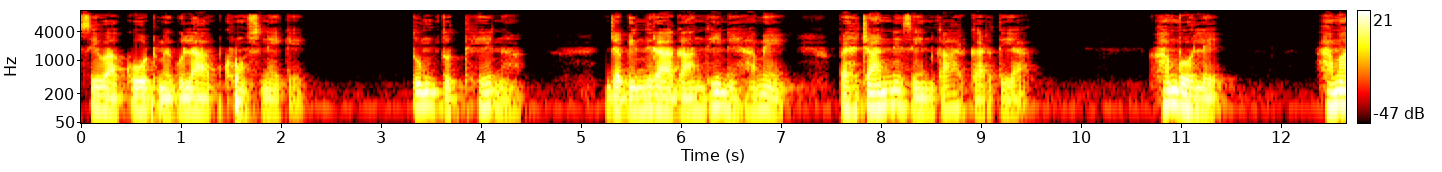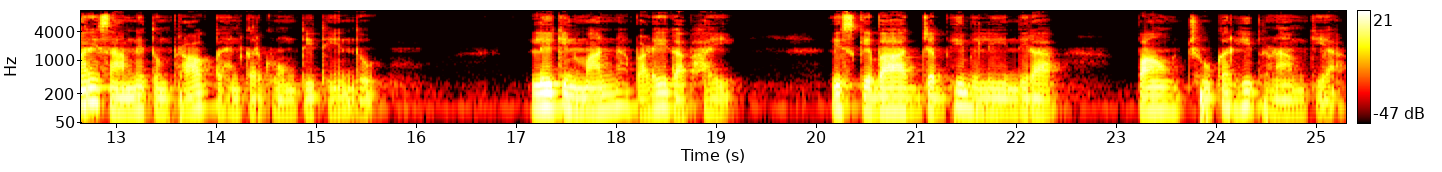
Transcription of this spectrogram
सिवा कोट में गुलाब खोसने के। तुम तो थे ना, जब इंदिरा गांधी ने हमें पहचानने से इनकार कर दिया। हम बोले, हमारे सामने तुम फ्रॉक पहनकर घूमती थी इंदु। लेकिन मानना पड़ेगा भाई, इसके बाद जब भी मिली इंदिरा, पाँव छूकर ही प्रणाम किया।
